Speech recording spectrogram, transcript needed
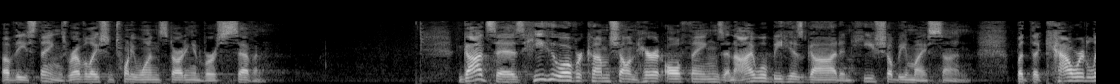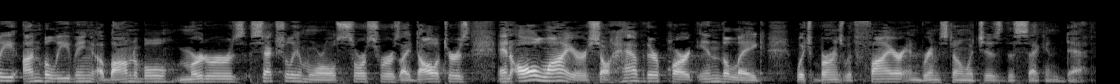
of these things? Revelation 21 starting in verse 7. God says, He who overcomes shall inherit all things, and I will be his God, and he shall be my son. But the cowardly, unbelieving, abominable, murderers, sexually immoral, sorcerers, idolaters, and all liars shall have their part in the lake which burns with fire and brimstone, which is the second death.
